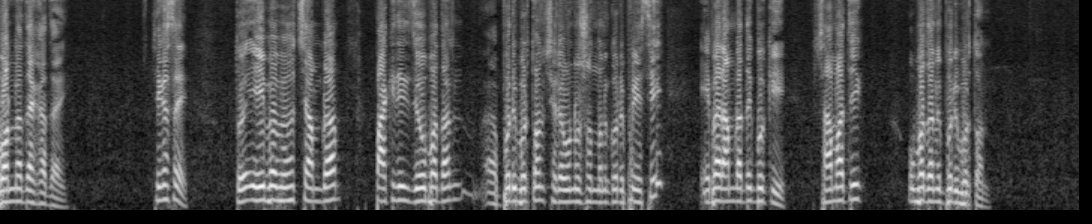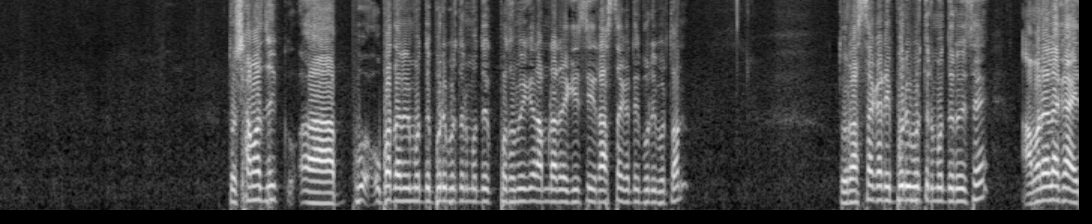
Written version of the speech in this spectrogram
বন্যা দেখা দেয়, ঠিক আছে? তো এইভাবে হচ্ছে আমরা প্রাকৃতিক যে উপাদান পরিবর্তন সেটা অনুসন্ধান করে পেয়েছি। এবার আমরা দেখব কি? সামাজিক উপাদানের পরিবর্তন। তো সামাজিক উপাদানের মধ্যে, পরিবর্তনের মধ্যে প্রথমে আমরা রেখেছি রাস্তাঘাটের পরিবর্তন। তো রাস্তাঘাটের পরিবর্তনের মধ্যে রয়েছে, আমার এলাকায়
